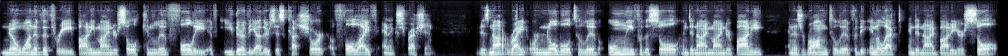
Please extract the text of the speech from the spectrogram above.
no one of the three body mind or soul can live fully if either of the others is cut short of full life and expression it is not right or noble to live only for the soul and deny mind or body, and is wrong to live for the intellect and deny body or soul.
